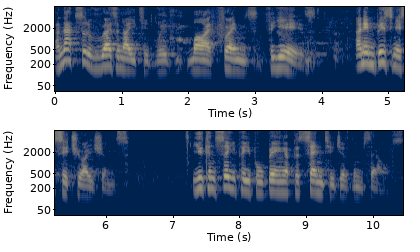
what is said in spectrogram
And that sort of resonated with my friends for years. And in business situations, you can see people being a percentage of themselves.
